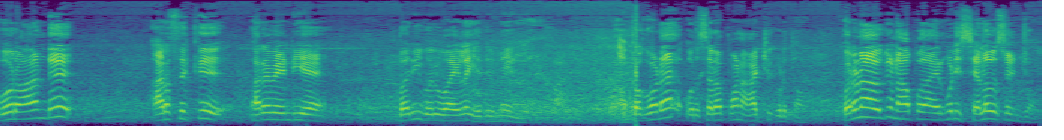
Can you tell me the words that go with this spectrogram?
ஒரு ஆண்டு அரசுக்கு வர வேண்டிய வரி வருவாயில் எதுவுமே இல்லை. அப்போ கூட ஒரு சிறப்பான ஆட்சி கொடுத்தோம். கொரோனாவுக்கு நாற்பதாயிரம் கோடி செலவு செஞ்சோம்.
